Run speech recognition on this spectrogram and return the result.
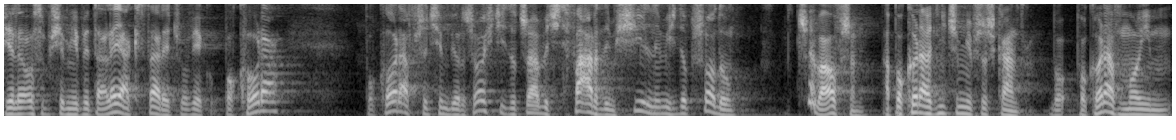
wiele osób się mnie pyta, ale jak stary człowieku, pokora? Pokora w przedsiębiorczości to trzeba być twardym, silnym, iść do przodu. Trzeba, owszem, a pokora w niczym nie przeszkadza, bo pokora w moim,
